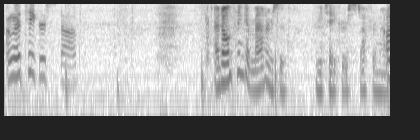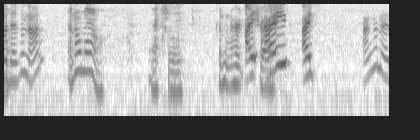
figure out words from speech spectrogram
I'm gonna take her stuff. I don't think it matters if you take her stuff or not. Oh, does it not? I don't know. Actually, couldn't hurt to I, try. I, I, I'm gonna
